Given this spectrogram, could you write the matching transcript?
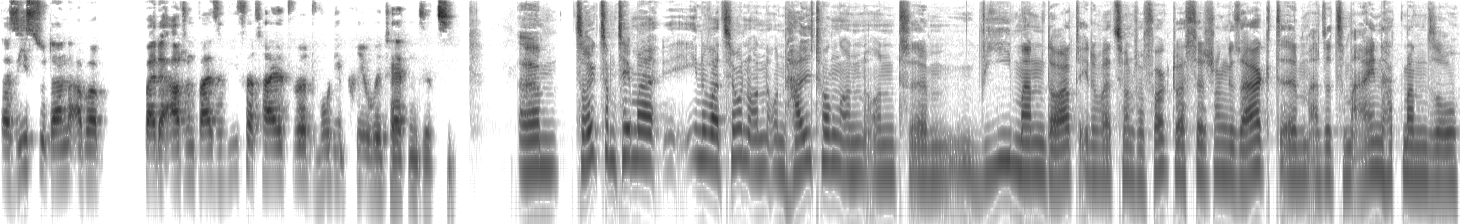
da siehst du dann aber bei der Art und Weise, wie verteilt wird, wo die Prioritäten sitzen. Ähm, zurück zum Thema Innovation und, und Haltung und, und ähm, wie man dort Innovation verfolgt. Du hast ja schon gesagt, ähm, also zum einen hat man so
